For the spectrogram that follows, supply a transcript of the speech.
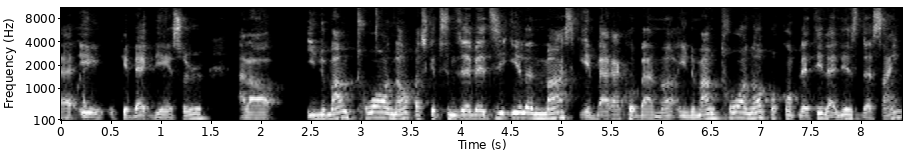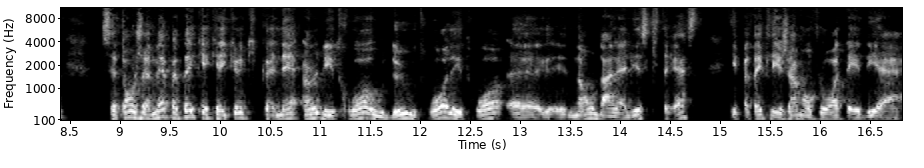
euh, et au Québec, bien sûr. Alors, il nous manque trois noms parce que tu nous avais dit Elon Musk et Barack Obama. Il nous manque trois noms pour compléter la liste de cinq. Sait-on jamais, peut-être qu'il y a quelqu'un qui connaît un des trois ou deux ou trois des trois euh, noms dans la liste qui te reste et peut-être les gens vont vouloir t'aider à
